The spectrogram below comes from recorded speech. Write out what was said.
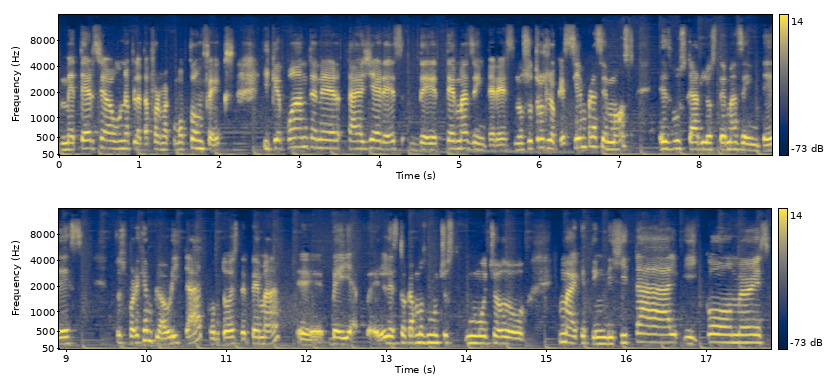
meterse a una plataforma como Confex y que puedan tener talleres de temas de interés. Nosotros lo que siempre hacemos es buscar los temas de interés. Entonces, por ejemplo, ahorita con todo este tema, eh, veía, les tocamos muchos, mucho marketing digital, e-commerce,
